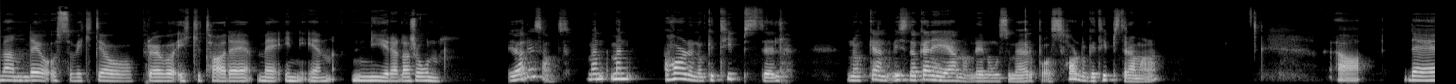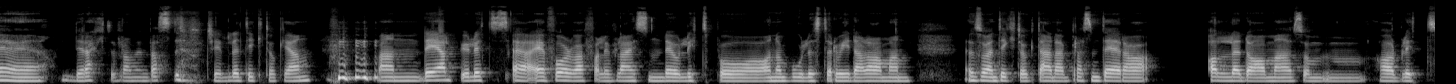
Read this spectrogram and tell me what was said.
men det er jo også viktig å prøve å ikke ta det med inn i en ny relasjon. Ja, det er sant. Men, men har du noen tips til noen, hvis noen er igjennom det nå som hører på oss, har du noen tips til dem? eller? Ja, det er direkte fra min beste kilde, TikTok igjen. Men det hjelper jo litt. Eh, Jeg får det i hvert fall i fleisen. Det er jo litt på anabole steroider, da, men jeg så en TikTok der de presenterer alle damer som har blitt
